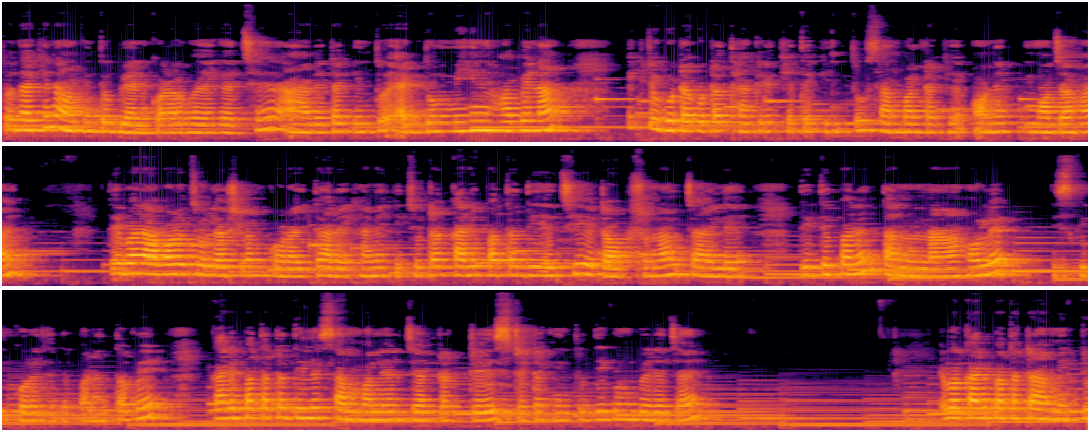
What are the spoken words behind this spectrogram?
তো দেখেন আমার কিন্তু ব্লেন্ড করা হয়ে গেছে, আর এটা কিন্তু একদম মিহিন হবে না। একটু গোটা গোটা থাকলে খেতে কিন্তু সাম্বালটাকে অনেক মজা হয়। তো এবার আবারও চলে আসলাম কড়াইতে, আর এখানে কিছুটা কারি পাতা দিয়েছি, এটা অপশনাল চাইলে দিতে পারেন, তা না হলে স্কিপ করে যেতে পারেন। তবে কারি পাতাটা দিলে সাম্বালের যে একটা টেস্ট এটা কিন্তু দ্বিগুণ বেড়ে যায়। এবার কারি পাতাটা আমি একটু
